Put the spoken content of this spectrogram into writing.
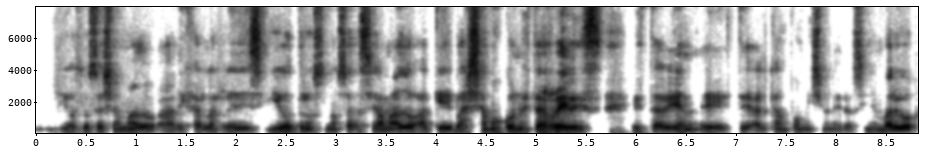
Dios los ha llamado a dejar las redes y otros nos ha llamado a que vayamos con nuestras redes, está bien, este, al campo misionero. Sin embargo,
